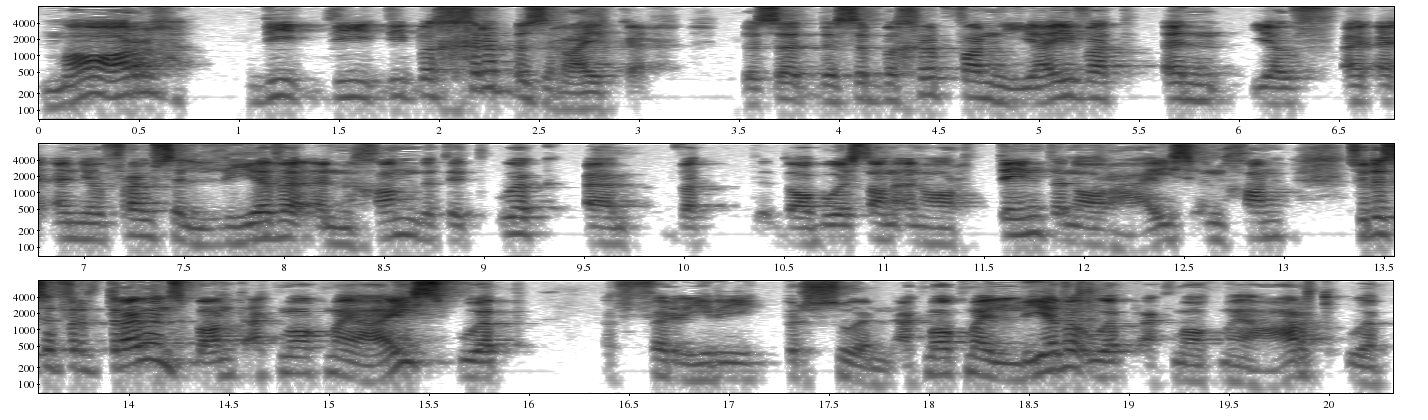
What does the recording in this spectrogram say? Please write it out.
Maar die die die begrip is ryker. Dis 'n dis 'n begrip van jy wat in jou in jou vrou se lewe ingaan. Dit het ook ehm um, wat daarbo staan in haar tent in haar huis ingaan. So dis 'n vertrouensband. Ek maak my huis oop vir hierdie persoon. Ek maak my lewe oop, ek maak my hart oop.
